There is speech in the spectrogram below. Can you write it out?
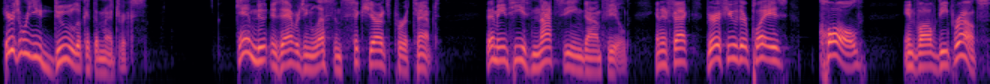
Here's where you do look at the metrics Cam Newton is averaging less than six yards per attempt. That means he's not seeing downfield. And in fact, very few of their plays called involve deep routes.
